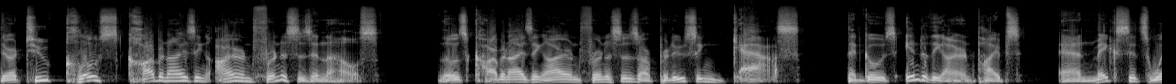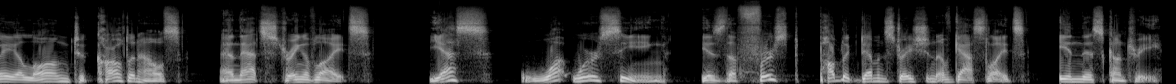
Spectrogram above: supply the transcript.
There are two close carbonizing iron furnaces in the house. Those carbonizing iron furnaces are producing gas that goes into the iron pipes and makes its way along to Carlton House and that string of lights. Yes, what we're seeing is the first public demonstration of gaslights in this country.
